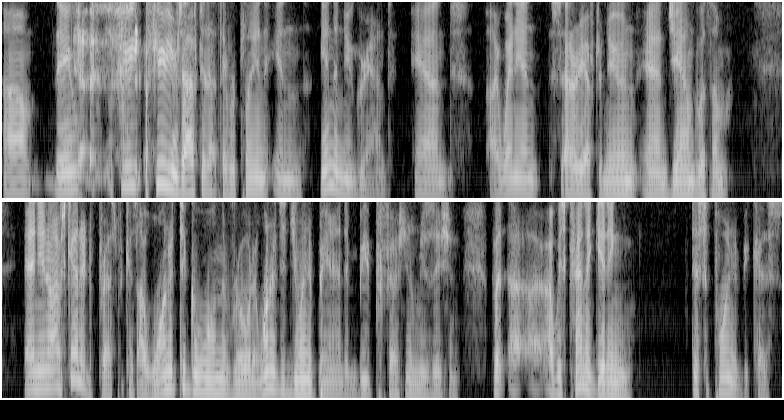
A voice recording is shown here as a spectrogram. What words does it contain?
Um, they Yeah. a few a few years after that, they were playing in in the New Grand, and I went in Saturday afternoon and jammed with them. And you know, I was kind of depressed because I wanted to go on the road. I wanted to join a band and be a professional musician, but I, I- was kind of getting disappointed because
